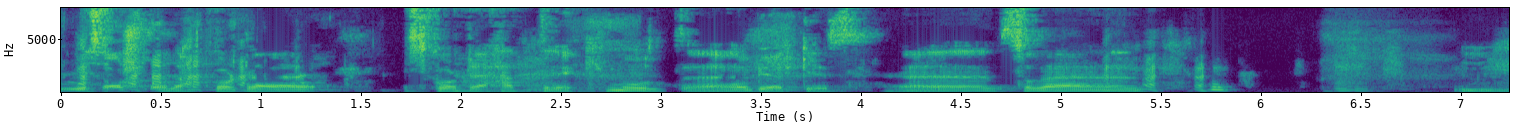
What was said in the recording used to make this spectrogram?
i Sarpsborg. Skårte, skårte hat trick mot uh, Bjørkis. Uh, så det mm.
